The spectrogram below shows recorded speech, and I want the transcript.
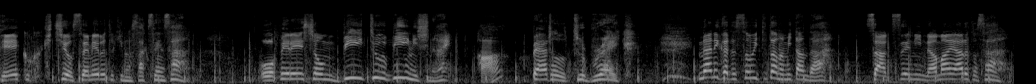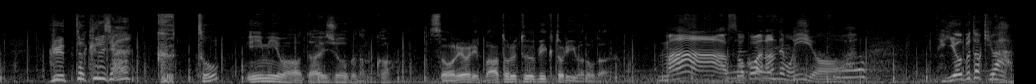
帝国基地を攻める時の作戦さ。オペレーション B2B にしない？は？Battle to Break. 何かでそう言ってたの見たんだ。作戦に名前あるとさグッとくるじゃん？グッと？意味は大丈夫なのか？それよりバトルトゥービクトリーはどうだ？まあそこは何でもいいよ。呼ぶ時は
